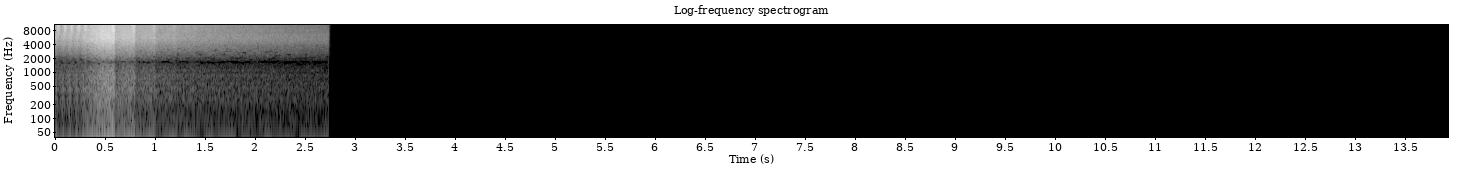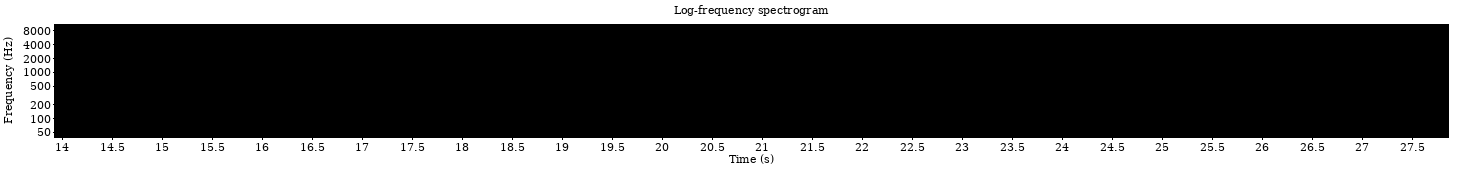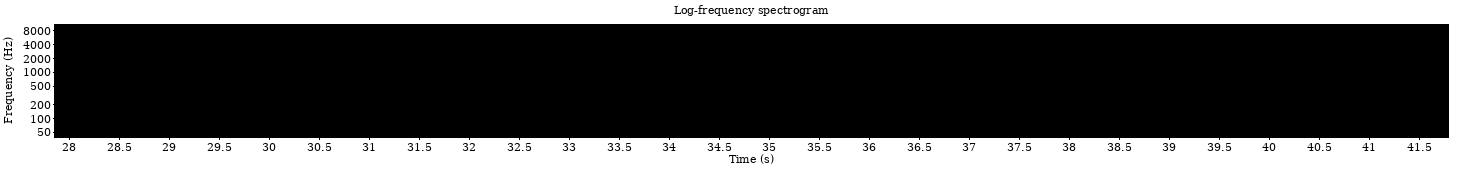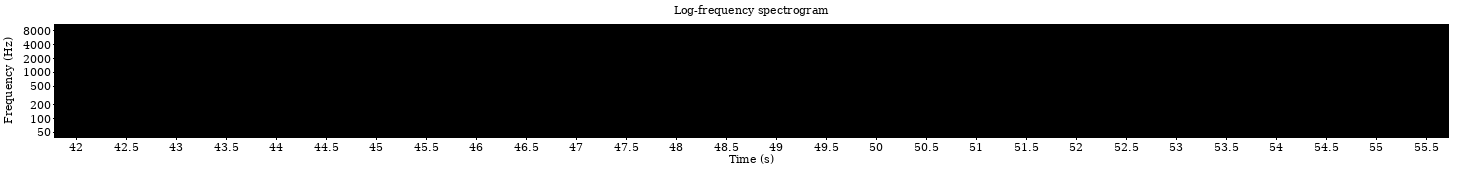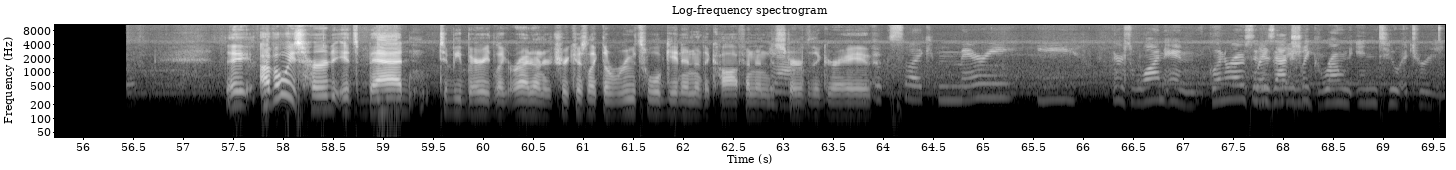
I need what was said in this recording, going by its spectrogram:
They, I've always heard it's bad to be buried like right under a tree because like the roots will get into the coffin and Yeah. disturb the grave. Looks like Mary E. There's one in Glen Rose that has actually grown into a tree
